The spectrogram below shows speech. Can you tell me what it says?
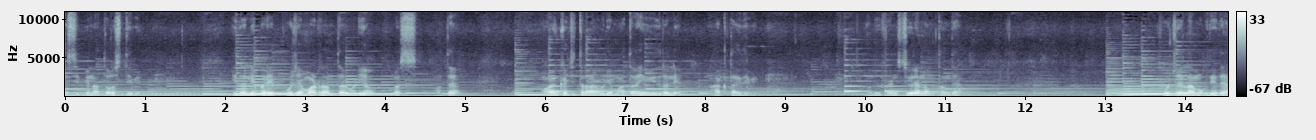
ರೆಸಿಪಿನ ತೋರಿಸ್ತೀವಿ. ಇದರಲ್ಲಿ ಬರೀ ಪೂಜೆ ಮಾಡಿರೋಂಥ ವಿಡಿಯೋ ಬಸ್ ಮತ್ತು ಮಾವಿನಕಾಯಿ ಚಿತ್ರಾನ್ನ ವಿಡಿಯೋ ಮಾತ್ರ ಇದರಲ್ಲಿ ಹಾಕ್ತಾ ಇದ್ದೀವಿ. ನೋಡಿ ಫ್ರೆಂಡ್ಸ್ ಇವರೇ ನಮ್ಮ ತಂದೆ. ಪೂಜೆ ಎಲ್ಲ ಮುಗಿದಿದೆ.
